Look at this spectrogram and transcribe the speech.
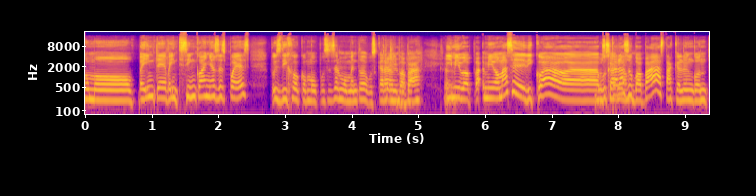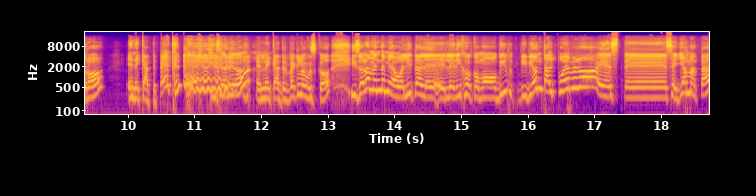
como 20, 25 años después, pues dijo como pues es el momento de buscar a mi papá. papá, claro. Y mi papá, mi mamá se dedicó a, a buscar a su papá hasta que lo encontró en Ecatepec. ¿En serio? en Ecatepec lo buscó. Y solamente mi abuelita le, le dijo como "Vi- vivió en tal pueblo, este se llama tal.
